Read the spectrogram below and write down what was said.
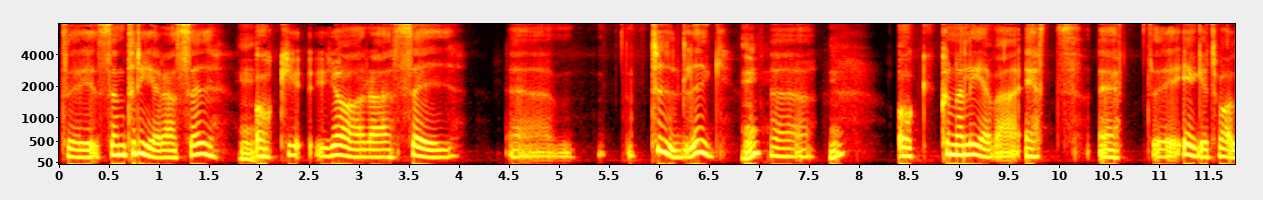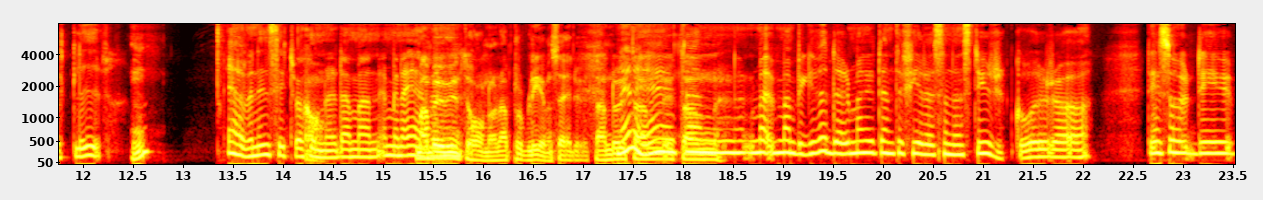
att Eh, centrera sig mm. och göra sig eh, tydlig. Mm. Eh, mm. Och kunna leva ett, ett eh, eget valt liv. Mm. Även i situationer ja. där man... Jag menar, man även, behöver inte ha några problem säger du. Utan, nej, utan, nej, utan, utan, man bygger vidare, man identifierar sina styrkor. och det är, så, det är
